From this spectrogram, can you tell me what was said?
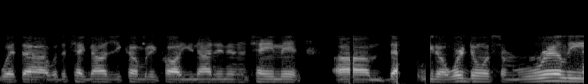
with uh with a technology company called United Entertainment. Um that you know, we're doing some really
